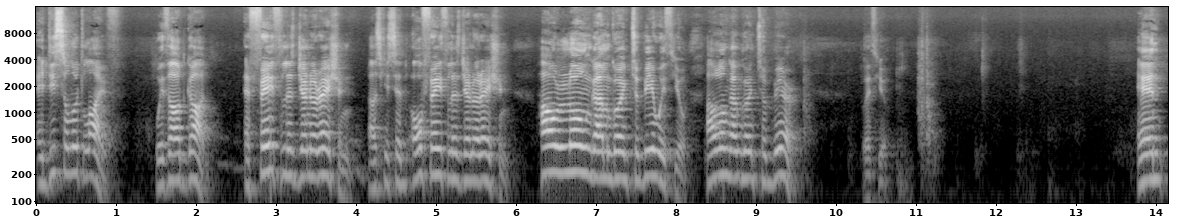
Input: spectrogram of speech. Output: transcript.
a dissolute life without god a faithless generation as he said oh faithless generation how long i'm going to be with you how long i'm going to bear with you and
